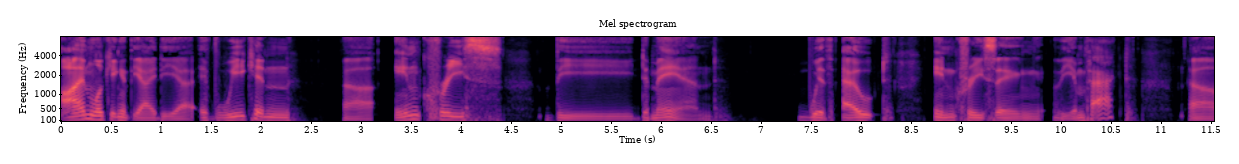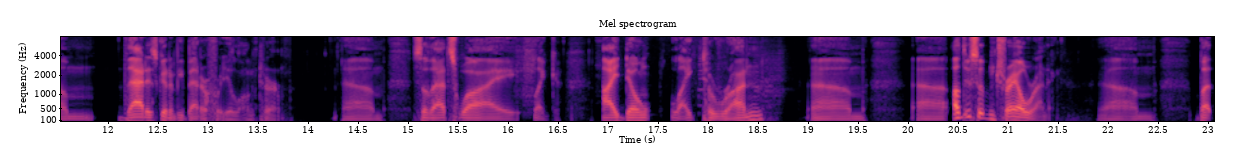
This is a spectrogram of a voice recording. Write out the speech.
I'm looking at the idea if we can uh, increase the demand without increasing the impact, um, that is going to be better for you long term. Um, so that's why, like, I don't like to run. Um, uh, I'll do some trail running, um, but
